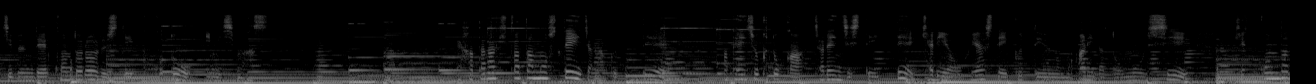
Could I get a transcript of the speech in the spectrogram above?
自分でコントロールしていくことを意味します。働き方もステイじゃなくってま、転職とかチャレンジしていってキャリアを増やしていくっていうのもありだと思うし結婚だっ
